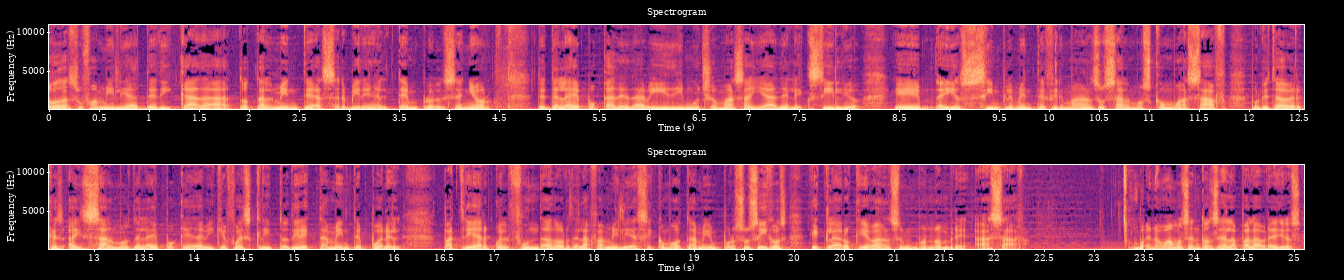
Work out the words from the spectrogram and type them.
toda su familia dedicada totalmente a servir en el templo del Señor. Desde la época de David y mucho más allá del exilio, eh, ellos simplemente firmaban sus salmos como Asaf, porque usted va a ver que hay salmos de la época de David que fue escrito directamente por el patriarca, el fundador de la familia, así como también por sus hijos, que claro que llevan su mismo nombre, Asaf. Bueno, vamos entonces a la palabra de Dios.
